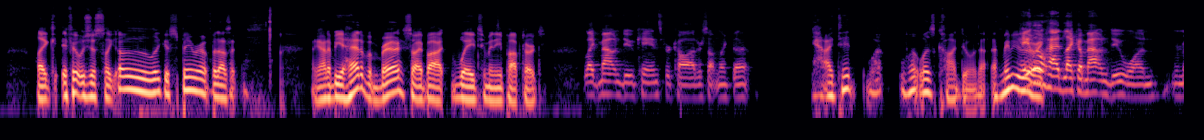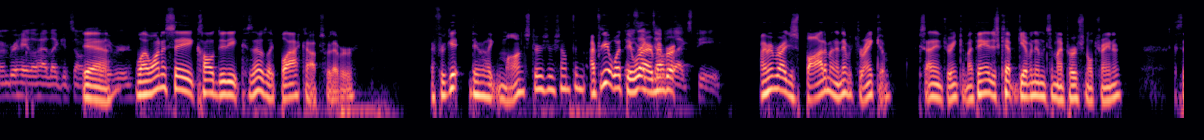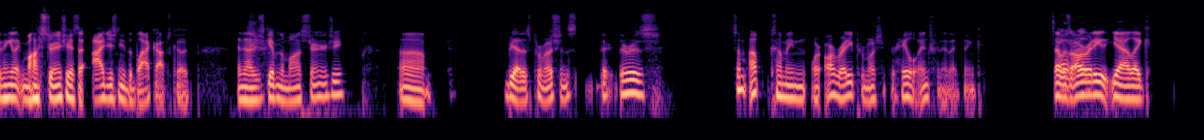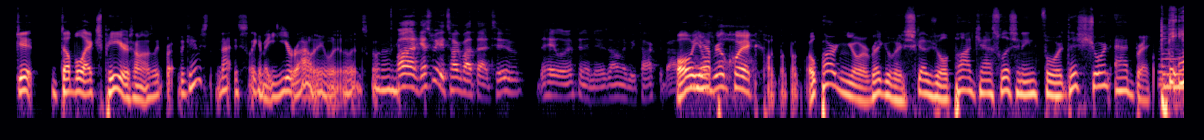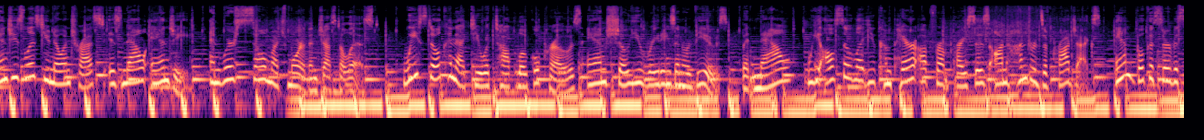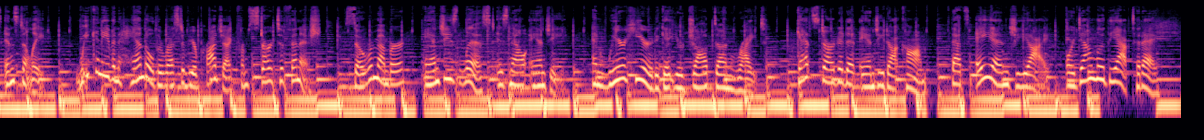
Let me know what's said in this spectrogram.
Like if it was just like, oh, like a sparrow, but I was like, I gotta be ahead of them, bruh. So I bought way too many Pop Tarts. Like Mountain Dew cans for COD or something like that. Yeah, I did. What what was COD doing with that? Maybe they Halo like, had like a Mountain Dew one. Remember, Halo had like its own yeah. flavor. Well, I want to say Call of Duty because that was like Black Ops, whatever. I forget they were like monsters or something. I forget what they were. like I remember. XP. I remember I just bought them and I never drank them because I didn't drink them. I think I just kept giving them to my personal trainer because I think like Monster Energy. I said I just need the Black Ops code, and then I just give them the Monster Energy. Um, yeah, those promotions. There, there is some upcoming or already promotion for Halo Infinite. I think that Oh, was really? already yeah, like get double XP or something. I was like, the game's not. It's like in a year out. What's going on here? Well, I guess we could talk about that too. The Halo Infinite news. I don't think we talked about. oh it. You know, yeah, real quick. Oh, Pardon your regularly scheduled podcast listening for this short ad break. The Angie's list you know and trust is now Angi, and we're so much more than just a list. We still connect you with top local pros and show you ratings and reviews, but now we also let you compare upfront prices on hundreds of projects and book a service instantly. We can even handle the rest of your project from start to finish. So remember, Angie's list is now Angi, and we're here to get your job done right. Get started at Angi.com. That's A N G I, or download the app today.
